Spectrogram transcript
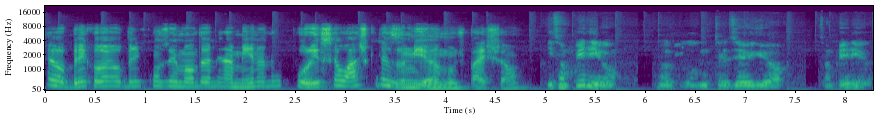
Eu brinco, eu brinco com os irmãos da minha mina, né? por isso eu acho que eles me amam de paixão. Isso é um perigo. Introduzir Yu-Gi-Oh! Isso é um perigo.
